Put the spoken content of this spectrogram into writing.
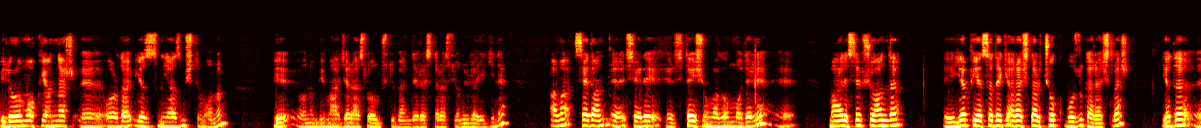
blogumu okuyanlar e, orada yazısını yazmıştım onun bir onun bir macerası olmuştu bende restorasyonuyla ilgili. Ama sedan e, şeyde e, station wagon modeli e, maalesef şu anda e, ya piyasadaki araçlar çok bozuk araçlar ya da e,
